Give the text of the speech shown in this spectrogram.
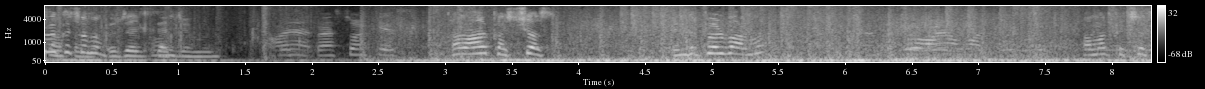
şu an sende? Özellikler. Aynen ben son kez. Tamam hadi kaçacağız. Ender Pearl var mı? Bu aynen var. Tamam hadi kaçacağız.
